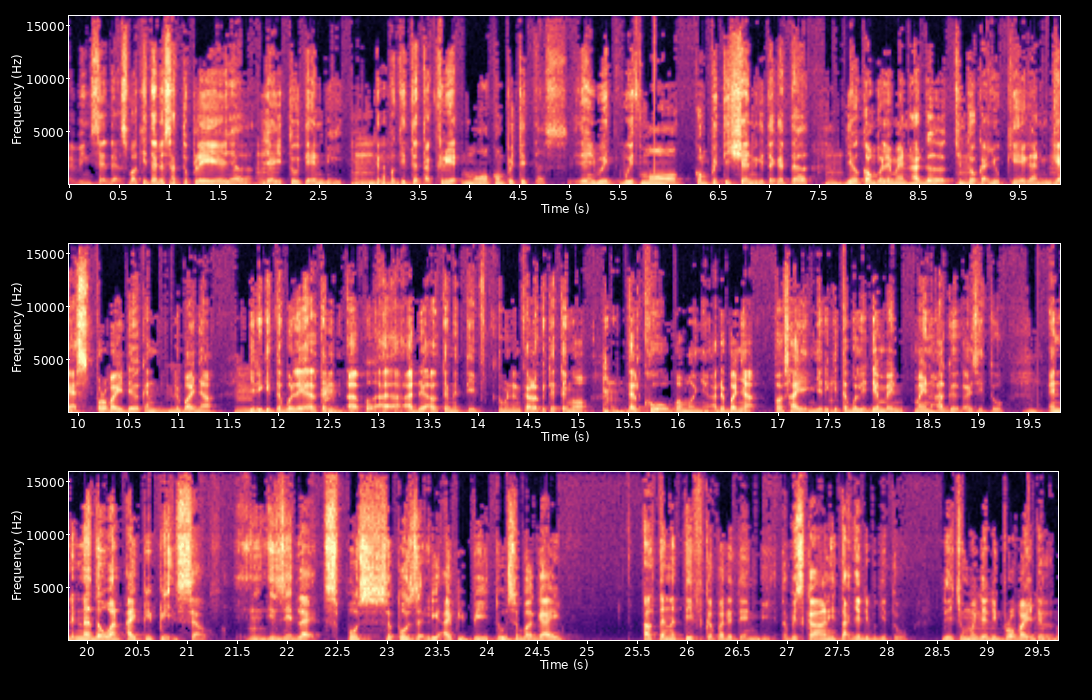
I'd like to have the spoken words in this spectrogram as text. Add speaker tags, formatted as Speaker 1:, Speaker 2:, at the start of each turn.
Speaker 1: Having said that, sebab kita ada satu player je, hmm. iaitu TNB. Hmm. Kenapa kita tak create more competitors? With with more competition, kita kata, hmm. dia akan boleh main harga. Contoh hmm. kat UK kan, hmm. gas provider kan hmm. dia banyak. Hmm. Jadi kita boleh alternate, hmm. apa ada alternatif. Kemudian kalau kita tengok telco umpamanya, ada banyak pesaing. Jadi hmm. kita boleh dia main main harga kat situ. Hmm. And another one, IPP itself. Hmm. Is it like suppose, supposedly IPP itu sebagai alternatif kepada TNB? Tapi sekarang ni tak jadi begitu. Dia cuma hmm. jadi provider.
